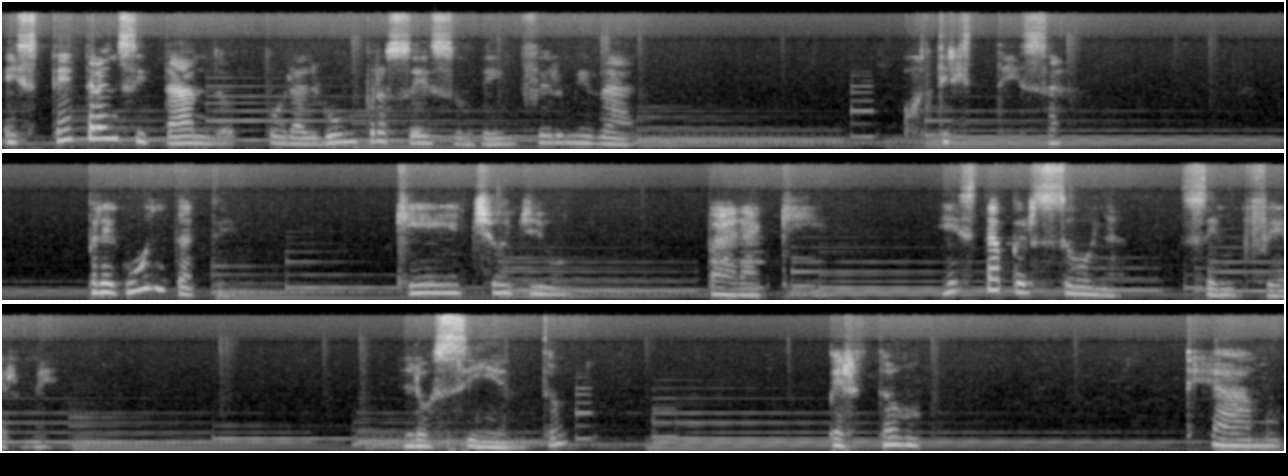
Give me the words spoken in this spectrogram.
esté transitando por algún proceso de enfermedad o tristeza, pregúntate, ¿qué he hecho yo para que esta persona se enferme. Lo siento. Perdón. Te amo.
